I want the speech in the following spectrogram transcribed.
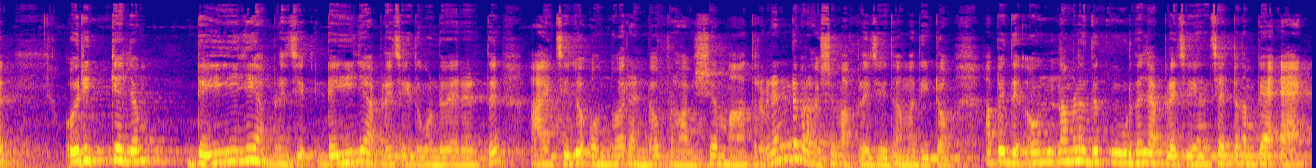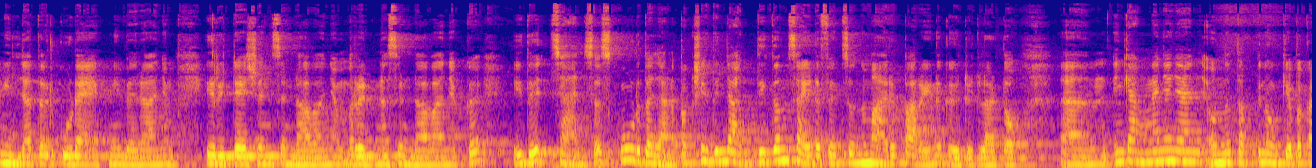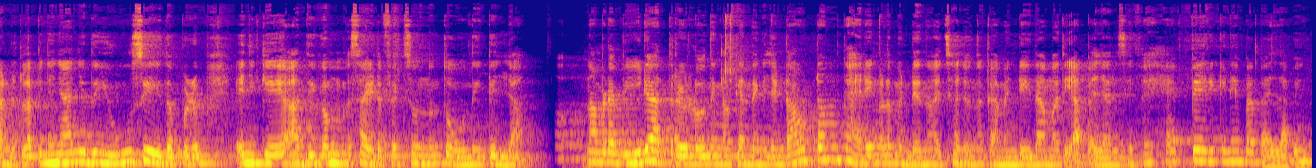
ഒരിക്കലും ഡെയിലി അപ്ലൈ ഡെയിലി അപ്ലൈ ചെയ്ത് കൊണ്ടുവരരുത്. ആഴ്ചയിൽ ഒന്നോ രണ്ടോ പ്രാവശ്യം മാത്രം രണ്ട് പ്രാവശ്യം അപ്ലൈ ചെയ്താൽ മതി കേട്ടോ അപ്പോൾ ഇത് നമ്മളിത് കൂടുതൽ അപ്ലൈ ചെയ്യാൻ ചിലപ്പോൾ നമുക്ക് ആക്നി ഇല്ലാത്തവർ കൂടെ ആക്നി വരാനും ഇറിറ്റേഷൻസ് ഉണ്ടാവാനും റെഡ്നെസ് ഉണ്ടാവാനൊക്കെ ഇത് ചാൻസസ് കൂടുതലാണ്. പക്ഷേ ഇതിന്റെ അധികം സൈഡ് എഫക്ട്സ് ഒന്നും ആരും പറയുന്നത് കേട്ടിട്ടില്ല കേട്ടോ എനിക്ക് അങ്ങനെ ഞാൻ ഒന്ന് തപ്പി നോക്കിയപ്പോൾ കണ്ടിട്ടില്ല. പിന്നെ ഞാൻ ഇത് യൂസ് ചെയ്തപ്പോഴും എനിക്ക് അധികം സൈഡ് എഫക്ട്സ് ഒന്നും തോന്നിയിട്ടില്ല. നമ്മുടെ വീഡിയോ അത്രയേ ഉള്ളൂ. നിങ്ങൾക്ക് എന്തെങ്കിലും ഡൗട്ടും കാര്യങ്ങളും ഉണ്ടെന്ന് വെച്ചാൽ ഒന്ന് കമന്റ് ചെയ്താൽ മതി. അപ്പോൾ എല്ലാവരും safe happy ആയിരിക്കണേ. Bye bye love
